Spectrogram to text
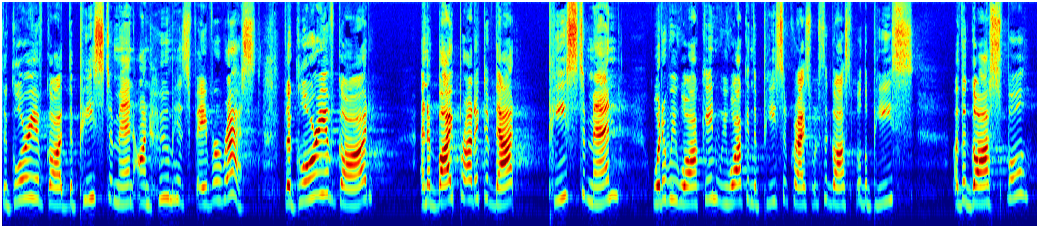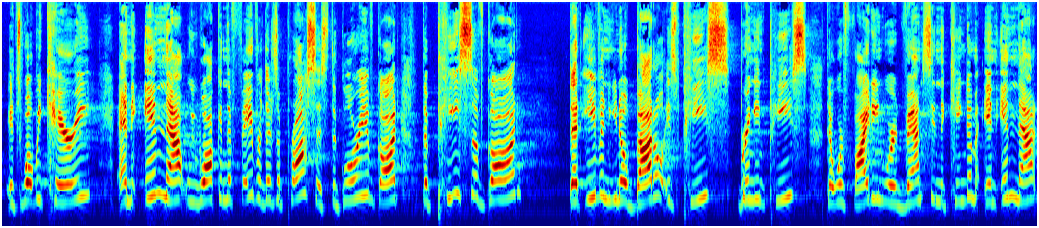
the glory of God, the peace to men on whom his favor rests. The glory of God, and a byproduct of that, peace to men. What do we walk in? We walk in the peace of Christ. What's the gospel? The peace of the gospel. It's what we carry. And in that, we walk in the favor. There's a process. The glory of God, the peace of God that even, you know, battle is peace, bringing peace, that we're fighting, we're advancing the kingdom. And in that,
